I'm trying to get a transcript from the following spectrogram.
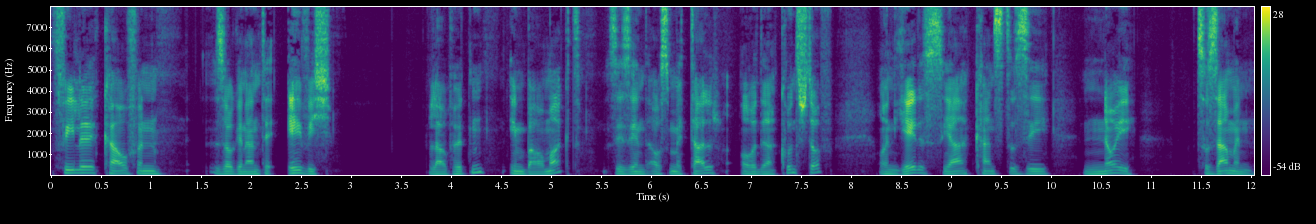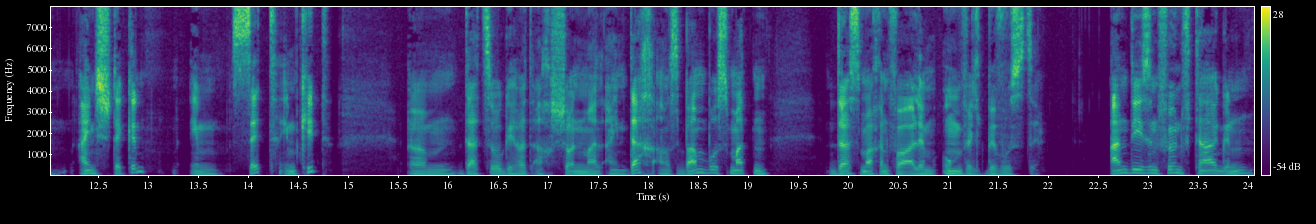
Viele kaufen sogenannte Ewig-Laubhütten im Baumarkt. Sie sind aus Metall oder Kunststoff und jedes Jahr kannst du sie neu zusammen einstecken im Set, im Kit. Ähm, dazu gehört auch schon mal ein Dach aus Bambusmatten, das machen vor allem Umweltbewusste. An diesen fünf Tagen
